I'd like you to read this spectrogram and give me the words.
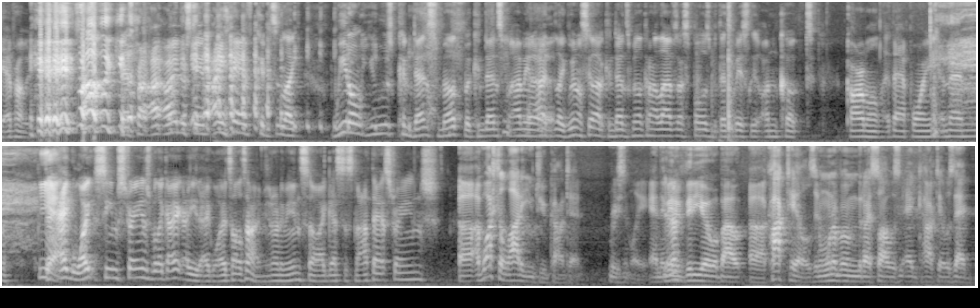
Yeah, probably. it's probably good. Pro- I, I understand. I have cons- like we don't use condensed milk, but condensed. I mean, I, like we don't see a lot of condensed milk in our lives, I suppose. But that's basically uncooked caramel at that point, and then Yeah. the egg white seems strange. But like I, I eat egg whites all the time. You know what I mean? So I guess it's not that strange. Uh, I've watched a lot of YouTube content recently, and they Yeah. made a video about uh, cocktails, and one of them that I saw was an egg cocktail. Was that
